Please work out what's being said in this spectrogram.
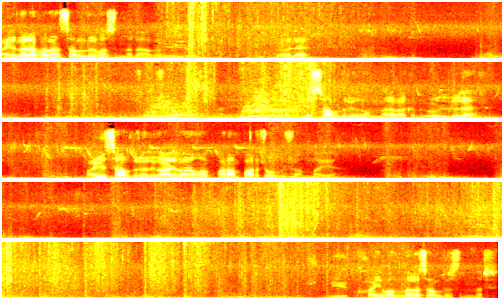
Ayılara falan saldırmasınlar abi. Öyle çok şey olmasınlar yani. Orada bir şey saldırıyordu onlara bakın öldüler. Ayı saldırıyordu galiba ama paramparça oldu şu anda ayı. Büyük hayvanlara saldırsınlar.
